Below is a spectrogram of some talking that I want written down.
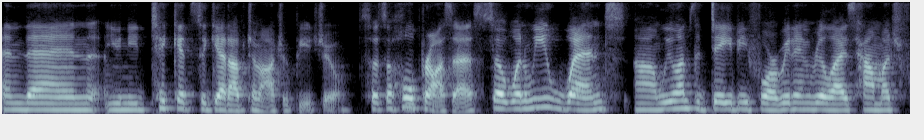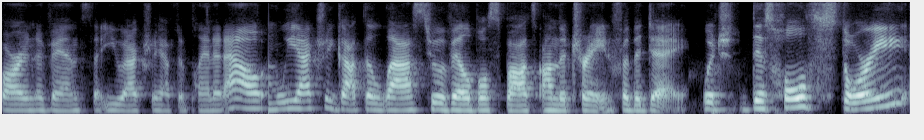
and then you need tickets to get up to Machu Picchu. So it's a whole process. So when we went, um, we went the day before. We didn't realize how much far in advance that you actually have to plan it out. We actually got the last two available spots on the train for the day, which this whole story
